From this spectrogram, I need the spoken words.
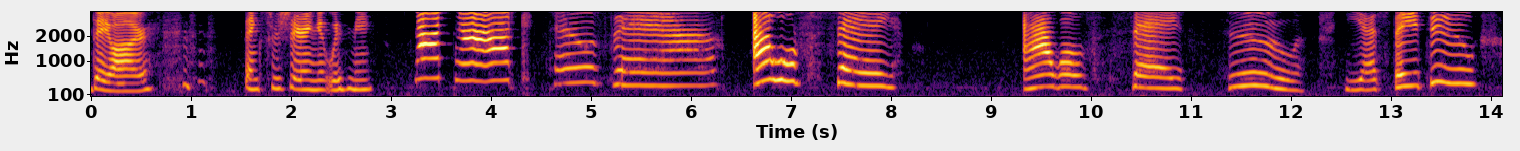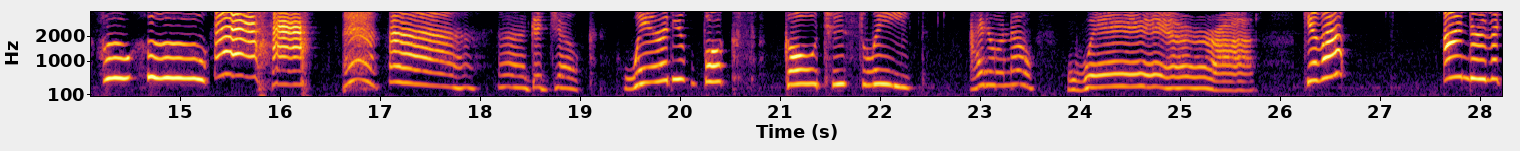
They are. Thanks for sharing it with me. Knock, knock. Who's there? Owls say. Owls who? Yes, they do. Hoo hoo. Ah, ha. ah, ah, good joke. Where do books go to sleep? I don't know. Where? Uh, give up? Under the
